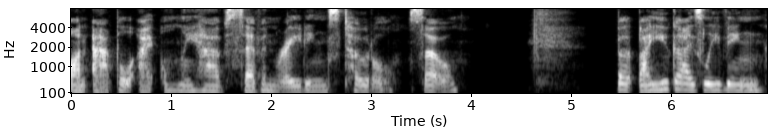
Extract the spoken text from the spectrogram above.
on Apple, I only have seven ratings total. So, but by you guys leaving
